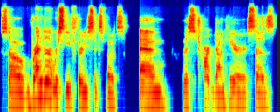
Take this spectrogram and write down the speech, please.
So Brenda received 36 votes, and this chart down here says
